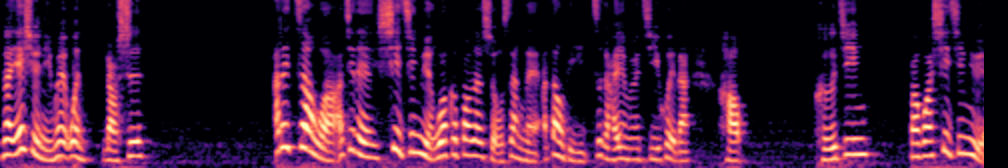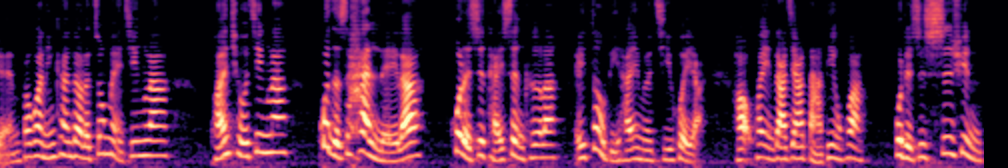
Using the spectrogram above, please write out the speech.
那也许你会问老师，啊，你照啊，啊，这个谢金元我可抱在手上呢，啊，到底这个还有没有机会呢？好，合金，包括谢金元，包括您看到的中美金啦、环球金啦，或者是汉雷啦，或者是台盛科啦，哎，到底还有没有机会呀？好，欢迎大家打电话或者是私讯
